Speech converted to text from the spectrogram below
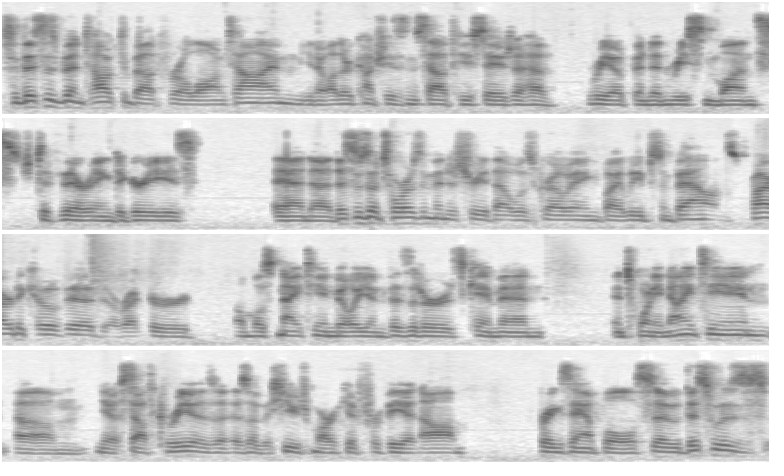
so this has been talked about for a long time. You know, other countries in Southeast Asia have reopened in recent months to varying degrees. And uh, this was a tourism industry that was growing by leaps and bounds. Prior to COVID, a record almost 19 million visitors came in in 2019. Um, you know, South Korea is a, is a huge market for Vietnam, for example. So this was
